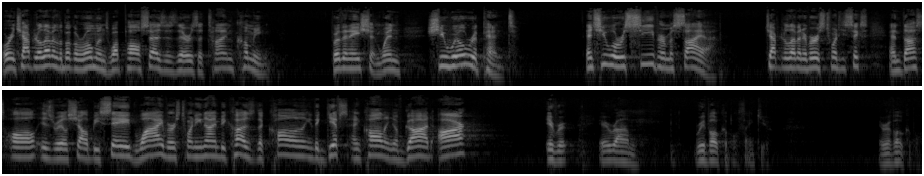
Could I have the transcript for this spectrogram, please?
Or in chapter 11 of the book of Romans, what Paul says is there is a time coming for the nation when she will repent and she will receive her Messiah chapter 11 and verse 26 and thus all israel shall be saved. Why? Verse 29 because the calling the gifts and calling of god are irre, irre, um, irrevocable thank you. Irrevocable.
